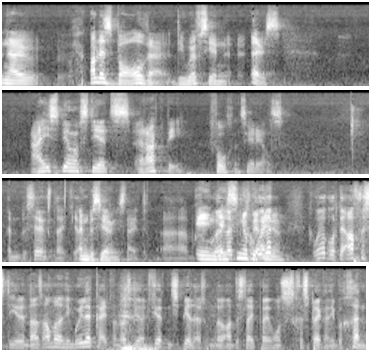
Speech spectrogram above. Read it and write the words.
nou alles behalwe die hoofseun is. Hy speel nog steeds rugby volgens die reëls. In beseringstyd, ja. In beseringstyd. Uh, en jy sien op die einde gewoonlik word hy afgestuur en dan is almal in die moeilikheid want daar speel met 14 spelers om nou aan te sluit by ons gesprek aan die begin.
